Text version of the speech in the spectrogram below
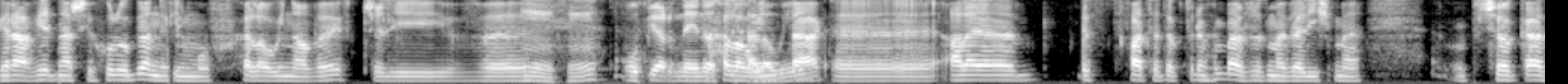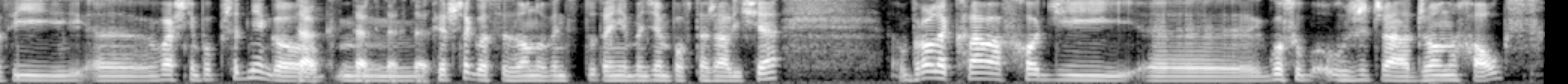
gra w jednym z naszych ulubionych filmów halloweenowych, czyli w -hmm. Upiornej nocy Halloween. Halloween. Tak, y, ale jest facet, o którym chyba już rozmawialiśmy przy okazji e, właśnie poprzedniego, tak, tak, tak, tak, pierwszego sezonu, więc tutaj nie będziemy powtarzali się. W rolę Klała wchodzi e, głosu użycza John Hawkes.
